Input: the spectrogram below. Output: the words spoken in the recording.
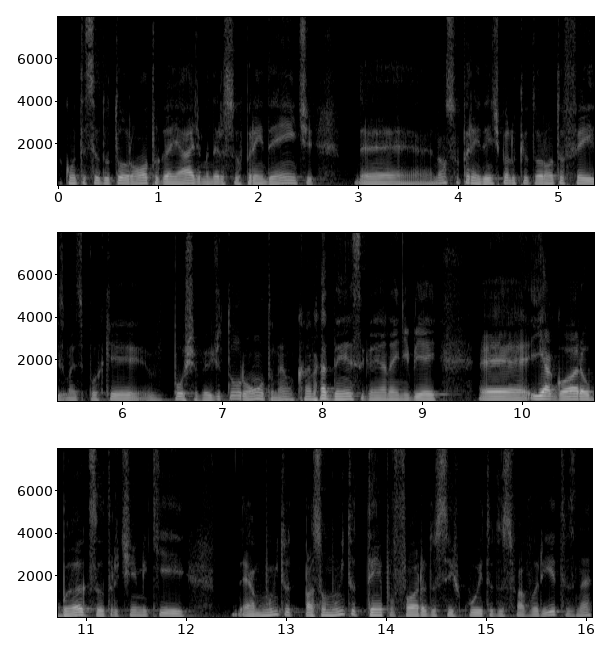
aconteceu do Toronto ganhar de maneira surpreendente, é, não surpreendente pelo que o Toronto fez, mas porque, poxa, veio de Toronto, né? Um canadense ganhar na NBA. É, e agora o Bucks, outro time que é muito, passou muito tempo fora do circuito dos favoritos, né?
